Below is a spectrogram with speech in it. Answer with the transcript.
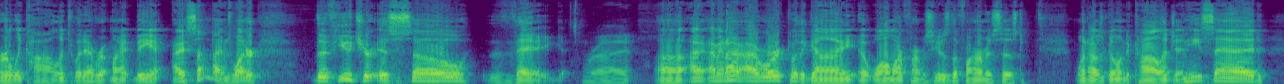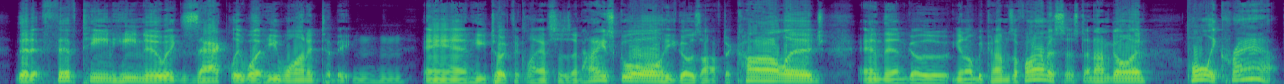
early college, whatever it might be, I sometimes wonder the future is so vague. Right. Uh, I, I mean, I, I worked with a guy at Walmart Pharmacy. He was the pharmacist when I was going to college, and he said that at 15 he knew exactly what he wanted to be. Mm-hmm. And he took the classes in high school. He goes off to college, and then go, you know, becomes a pharmacist. And I'm going, holy crap!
